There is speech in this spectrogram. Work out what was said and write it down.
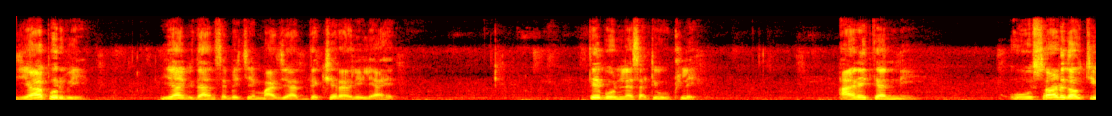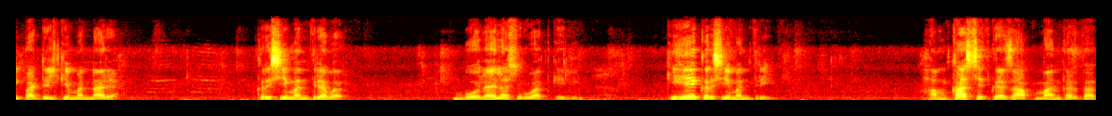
यापूर्वी या विधानसभेचे माजी अध्यक्ष राहिलेले आहेत. ते बोलण्यासाठी उठले. आणि त्यांनी ओसाडगावची पाटीलकी म्हणणाऱ्या कृषी मंत्र्यावर बोलायला सुरुवात केली की हे कृषी मंत्री हमखास शेतकऱ्याचा अपमान करतात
